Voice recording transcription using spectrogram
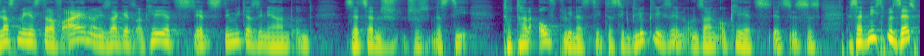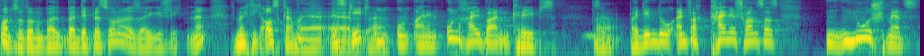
lasse mich jetzt darauf ein und ich sage jetzt, okay, jetzt, jetzt nehme ich das in die Hand und setze einen Schluss, dass die total aufblühen, dass die, dass die glücklich sind und sagen, okay, jetzt, jetzt ist es. Das hat nichts mit Selbstmord zu tun, bei, bei Depressionen oder solche Geschichten, ne? Das möchte ich ausklammern. Ja, es ja, geht um, um einen unheilbaren Krebs, so, bei dem du einfach keine Chance hast, nur Schmerz.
